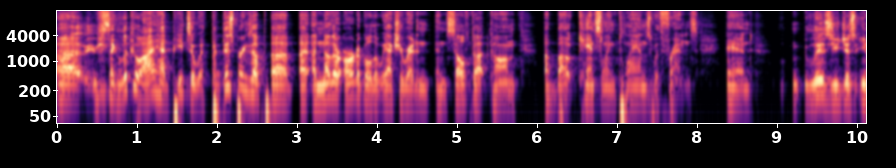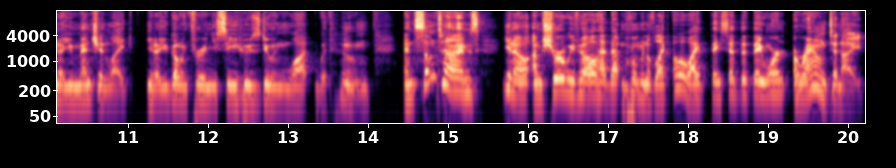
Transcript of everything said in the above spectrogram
Uh, he's like, look who I had pizza with. But this brings up uh, a- another article that we actually read in, in self.com about canceling plans with friends. And Lizz, you just, you know, you mentioned like, you know, you're going through and you see who's doing what with whom. And sometimes, you know, I'm sure we've all had that moment of like, oh, I they said that they weren't around tonight,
